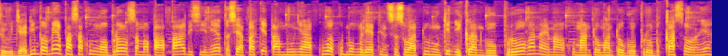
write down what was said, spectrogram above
Tuh, jadi umpamanya pas aku ngobrol sama papa di sini atau siapa kayak tamunya aku, aku mau ngeliatin sesuatu, mungkin iklan GoPro kan, emang aku mantu-mantu GoPro bekas soalnya.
